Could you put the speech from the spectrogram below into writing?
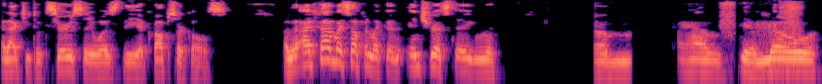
and actually took seriously was the uh, crop circles. I, mean, I found myself in like an interesting. Um, I have you know no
